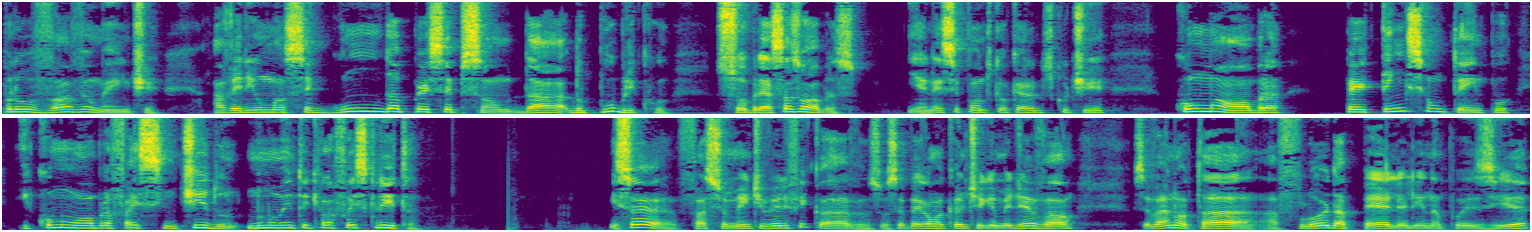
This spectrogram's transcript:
provavelmente haveria uma segunda percepção da, do público sobre essas obras. E é nesse ponto que eu quero discutir como uma obra pertence a um tempo e como uma obra faz sentido no momento em que ela foi escrita. Isso é facilmente verificável. Se você pegar uma cantiga medieval, você vai notar a flor da pele ali na poesia,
